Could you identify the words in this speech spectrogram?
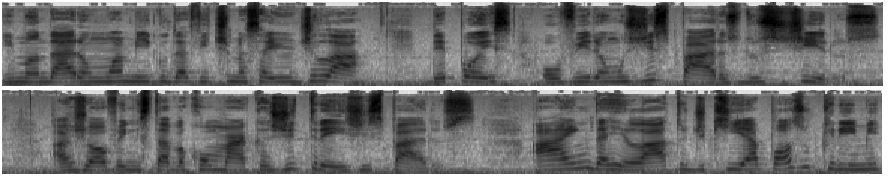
e mandaram um amigo da vítima sair de lá. Depois, ouviram os disparos dos tiros. A jovem estava com marcas de três disparos. Há ainda relato de que, após o crime,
